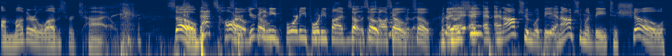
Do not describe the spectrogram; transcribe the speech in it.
a mother loves her child. So that's hard. so- You're so- going to need 40, 45 so minutes of so talking so for that. so But a- does she? an, an option would be an option would be to show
